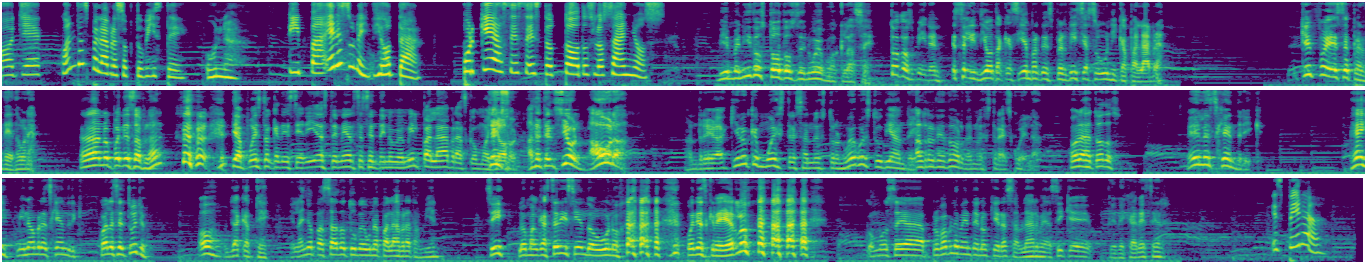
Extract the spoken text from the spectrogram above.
Oye, ¿cuántas palabras obtuviste? Una. Tipa, eres una idiota. ¿Por qué haces esto todos los años? Bienvenidos todos de nuevo a clase. Todos miren, es el idiota que siempre desperdicia su única palabra. ¿Qué fue ese perdedora? Ah, ¿no puedes hablar? Te apuesto que desearías tener 69 mil palabras como Jason, yo. a detención, ahora. Andrea, quiero que muestres a nuestro nuevo estudiante alrededor de nuestra escuela. Hola a todos. Él es Hendrik. Hey, mi nombre es Hendrik. ¿Cuál es el tuyo? Oh, ya capté. El año pasado tuve una palabra también. Sí, lo malgasté diciendo uno. ¿Puedes creerlo? Como sea, probablemente no quieras hablarme, así que te dejaré ser. Espera.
